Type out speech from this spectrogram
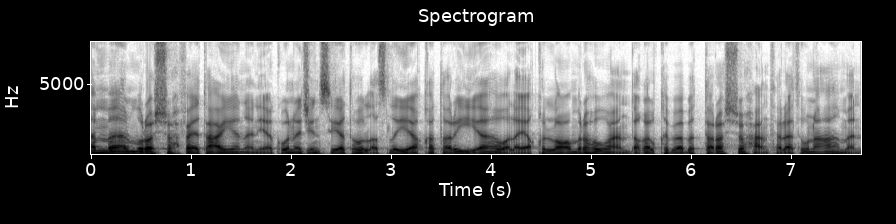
أما المرشح فيتعين أن يكون جنسيته الأصلية قطرية ولا يقل عمره عند غلق باب الترشح عن ثلاثون عاما.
